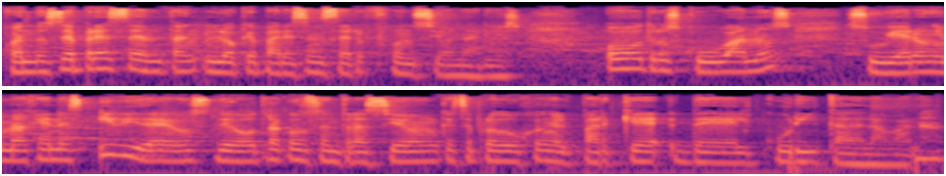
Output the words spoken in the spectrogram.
cuando se presentan lo que parecen ser funcionarios. Otros cubanos subieron imágenes y videos de otra concentración que se produjo en el parque del Curita de La Habana.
